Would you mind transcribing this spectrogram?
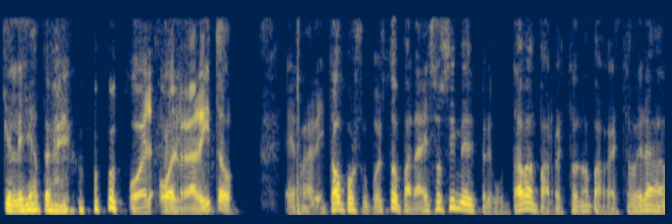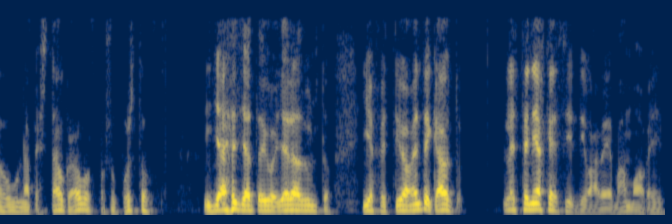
que leía TV. O el, o el rarito. eh, reeditó, por supuesto. Para eso sí me preguntaban, para el resto no, para el resto era un apestado, claro, pues, por supuesto. Y ya, ya te digo, ya era adulto. Y efectivamente, claro, les tenías que decir, digo, a ver, vamos a ver.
